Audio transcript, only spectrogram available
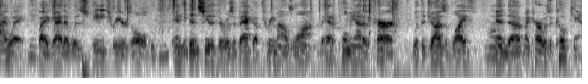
highway Yeah. by a guy that was 83 years old and he didn't see that there was a backup three miles long. They had to pull me out of the car with the jaws of life Wow. and uh, my car was a Coke can.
